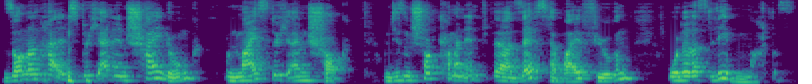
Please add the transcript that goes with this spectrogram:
sondern halt durch eine Entscheidung und meist durch einen Schock. Und diesen Schock kann man entweder selbst herbeiführen oder das Leben macht es.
